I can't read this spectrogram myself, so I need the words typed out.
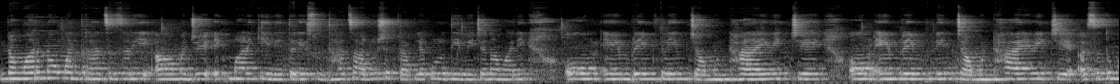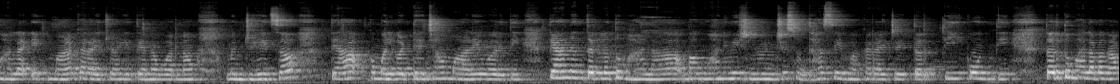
नवार्णव मंत्राचं जरी म्हणजे एक माळ केली तरी सुद्धा चालू शकतं. आपल्या कुलदेवीच्या नावाने ओम एम रेम क्लीम चामुंढाय विचे ओम एम रेम क्लीम चामुंढाय विचे असं तुम्हाला एक माळ करायची आहे. त्या नवरनाव म्हणजेच त्या त्या कमलगट्ट्याच्या माळेवरती. त्यानंतरला तुम्हाला भगवान विष्णूंची सुद्धा सेवा करायची आहे. तर ती कोणती? तर तुम्हाला बघा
